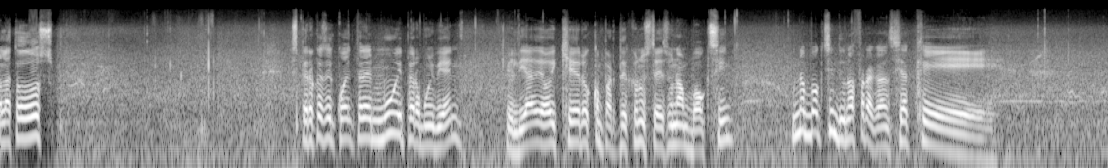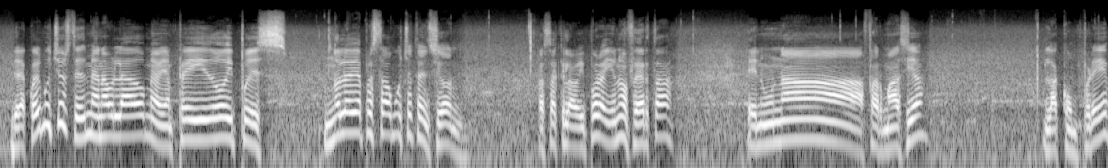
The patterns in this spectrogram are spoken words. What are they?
Hola a todos. Espero que se encuentren muy pero muy bien. El día de hoy quiero compartir con ustedes un unboxing. Un unboxing de una fragancia que de la cual muchos de ustedes me han hablado, me habían pedido y pues no le había prestado mucha atención. Hasta que la vi por ahí en oferta en una farmacia. La compré.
